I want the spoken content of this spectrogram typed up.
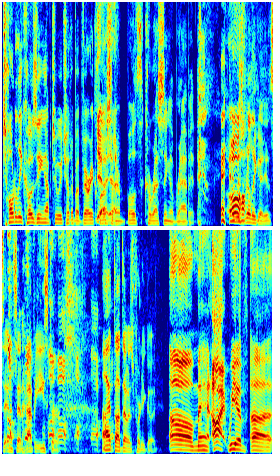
totally cozying up to each other, but very Yeah, close. yeah. And they're both caressing a rabbit. and It Oh. was really good. It, was, and it said Happy Easter. I thought that was pretty good. Oh man. All right, we have uh,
